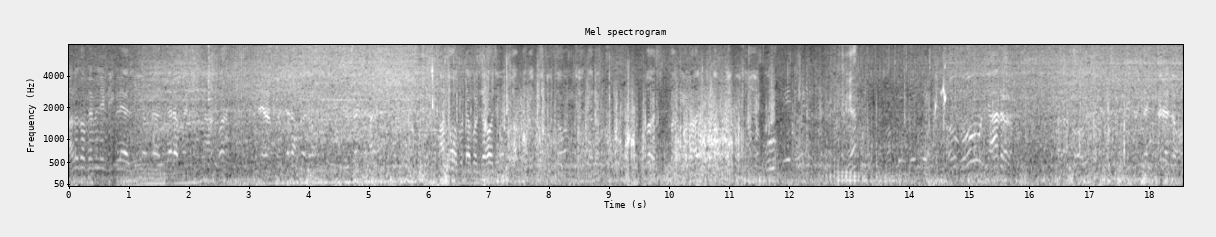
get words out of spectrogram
હાલો તો ફેમિલી નીકળ્યા છીએ. અમને અત્યારે હાલો ફટાફટ જવા એક જવાનું છે બસ, બાકી રાત કામ થઈ ગયું છે, અહીંયા પૂરું હે ઓહો યાર ઘરે જાઓ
